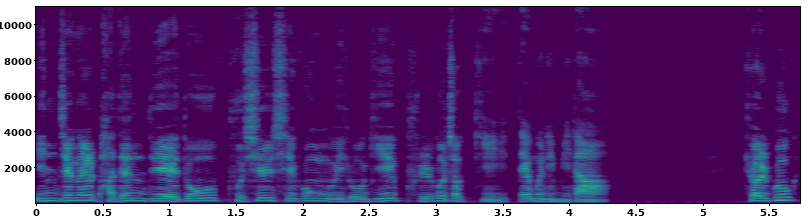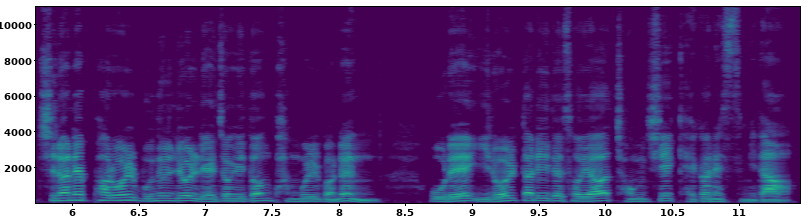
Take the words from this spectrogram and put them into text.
인증을 받은 뒤에도 부실 시공 의혹이 불거졌기 때문입니다. 결국 지난해 8월 문을 열 예정이던 박물관은 올해 1월 달이 돼서야 정식 개관했습니다.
